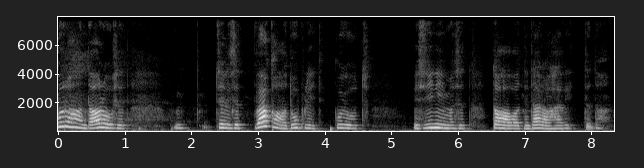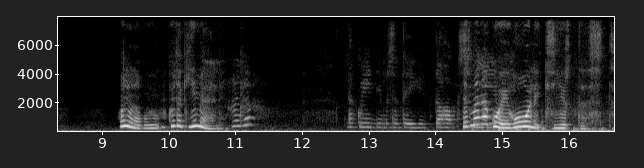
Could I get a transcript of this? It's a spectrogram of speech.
põrandaalused, sellised väga tublid kujud ja siis inimesed tahavad neid ära hävitada. on ju nagu kuidagi imelik, nagu inimesed ei tahaks. et me nagu ei hooliks hiirtest.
